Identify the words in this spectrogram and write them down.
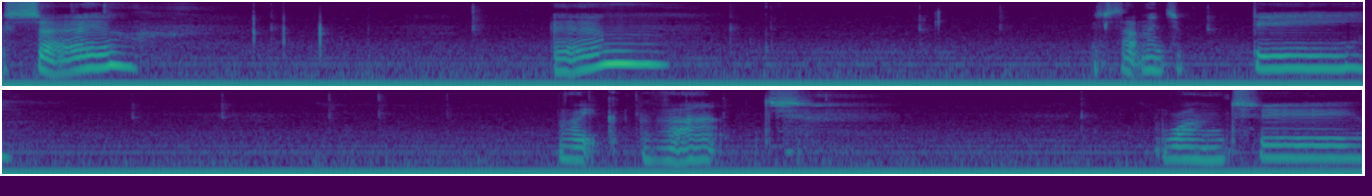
So, um, is that meant to be like that? One, two,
